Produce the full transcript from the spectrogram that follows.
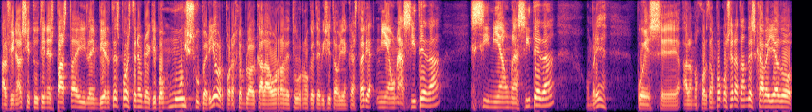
al final si tú tienes pasta y la inviertes puedes tener un equipo muy superior, por ejemplo al Calahorra de turno que te visita hoy en Castalia. Ni aún así te da, si ni aún así te da, hombre, pues eh, a lo mejor tampoco será tan descabellado.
